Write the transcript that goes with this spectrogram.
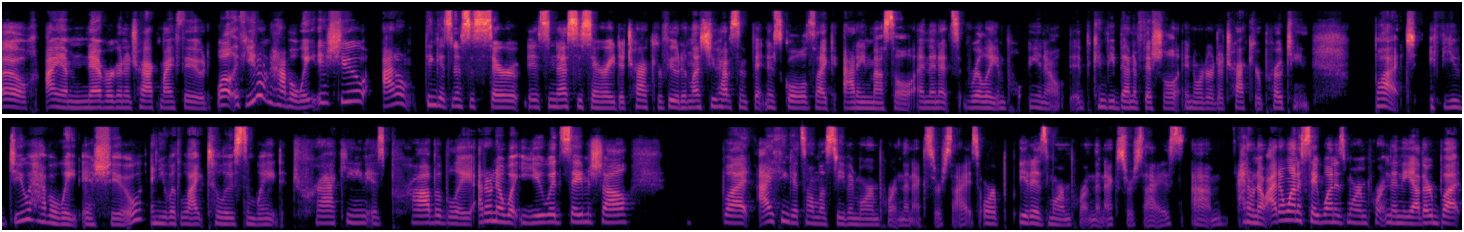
oh, I am never going to track my food. Well, if you don't have a weight issue, I don't think it's necessary it's necessary to track your food unless you have some fitness goals like adding muscle. And then it's really important, you know, it can be beneficial in order to track your protein. But if you do have a weight issue and you would like to lose some weight, tracking is probably, I don't know what you would say, Michelle, but I think it's almost even more important than exercise, or it is more important than exercise. Um, I don't know. I don't want to say one is more important than the other, but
